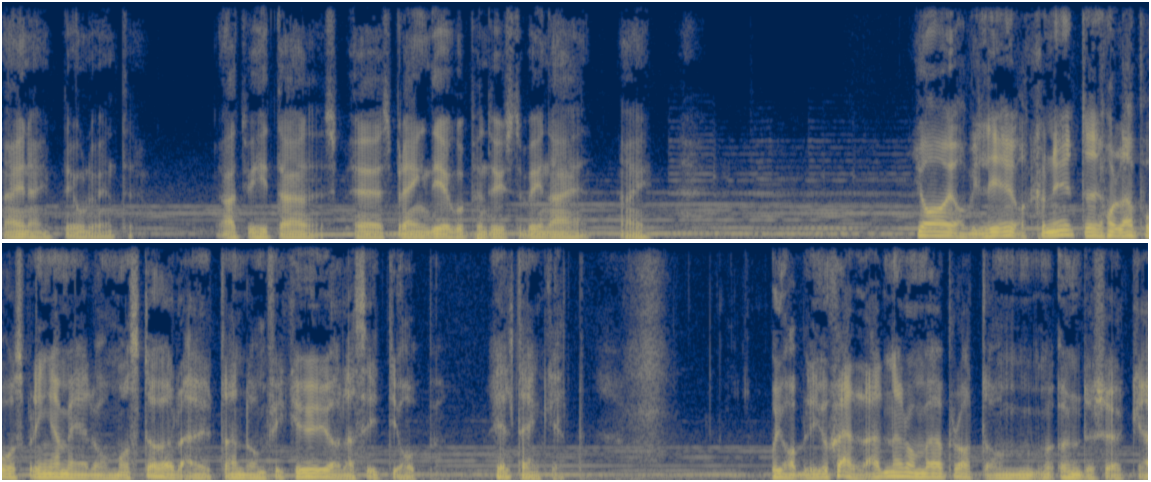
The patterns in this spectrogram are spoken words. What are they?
Nej, nej, det gjorde vi inte. Att vi hittade eh, sprängdeg och pentylstubin, nej, nej. Ja, jag, ville, jag kunde ju inte hålla på och springa med dem och störa utan de fick ju göra sitt jobb, helt enkelt. Och jag blev ju skärrad när de började prata om undersöka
